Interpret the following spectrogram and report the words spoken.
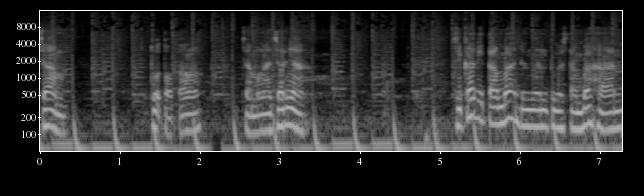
jam untuk total jam mengajarnya. Jika ditambah dengan tugas tambahan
